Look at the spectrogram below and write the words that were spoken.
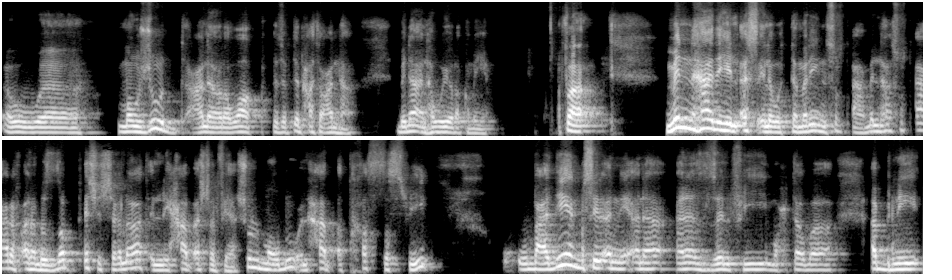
وموجود على رواق إذا بتبحثوا عنها بناء الهوية الرقمية. ف من هذه الأسئلة والتمارين اللي صرت أعملها صرت أعرف أنا بالضبط إيش الشغلات اللي حاب أشتغل فيها شو الموضوع اللي حاب أتخصص فيه وبعدين بصير إني أنا أنزل في محتوى أبني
